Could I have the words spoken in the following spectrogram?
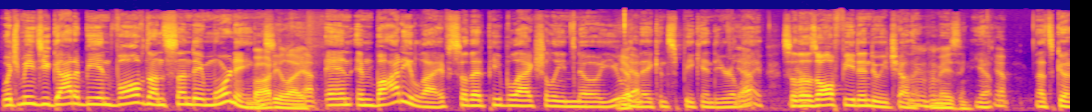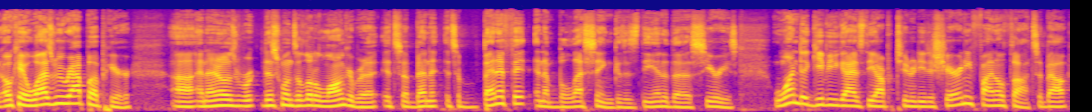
Which means you got to be involved on Sunday mornings, body life, and in body life, so that people actually know you and they can speak into your life. So those all feed into each other. Mm-hmm. Amazing. Yep. Yep. That's good. Okay. Well, as we wrap up here. Uh, and I know this one's a little longer, but it's a it's a benefit and a blessing because it's the end of the series. One to give you guys the opportunity to share any final thoughts about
